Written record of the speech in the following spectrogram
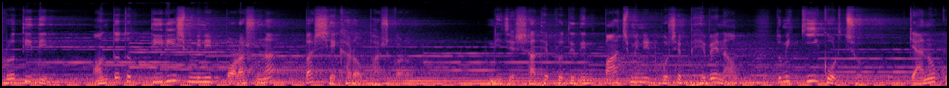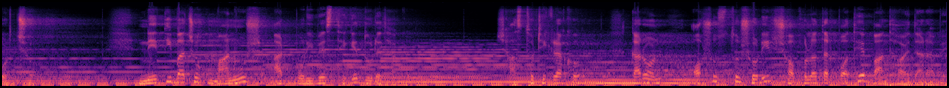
প্রতিদিন অন্তত তিরিশ মিনিট পড়াশোনা বা শেখার অভ্যাস করো। নিজের সাথে প্রতিদিন পাঁচ মিনিট বসে ভেবে নাও তুমি কি করছ, কেন করছ। নেতিবাচক মানুষ আর পরিবেশ থেকে দূরে থাকো। স্বাস্থ্য ঠিক রাখো, কারণ অসুস্থ শরীর সফলতার পথে বাঁধা হয়ে দাঁড়াবে।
